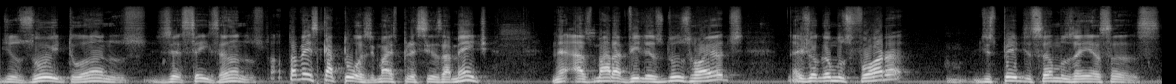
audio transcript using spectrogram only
18 anos, 16 anos, talvez 14 mais precisamente, né, as maravilhas dos royalties, né, jogamos fora, desperdiçamos aí essas,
